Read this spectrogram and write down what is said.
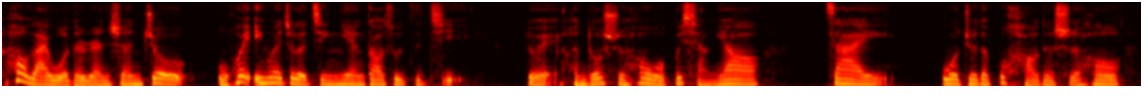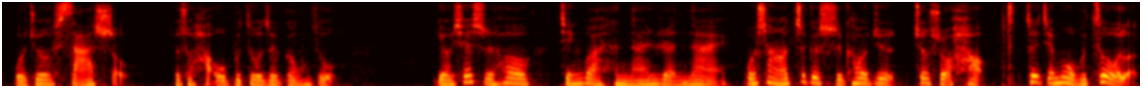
后来我的人生就，我会因为这个经验告诉自己，对，很多时候我不想要在我觉得不好的时候，我就撒手，就说好，我不做这工作。有些时候，尽管很难忍耐，我想要这个时候就就说好，这节目我不做了。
